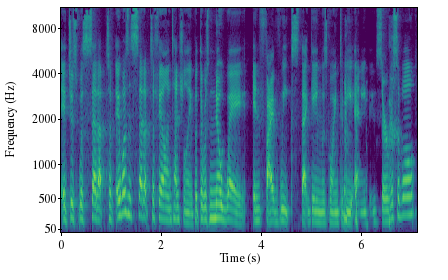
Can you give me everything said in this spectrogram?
it just was set up to it wasn't set up to fail intentionally, but there was no way in five weeks that game was going to be anything serviceable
